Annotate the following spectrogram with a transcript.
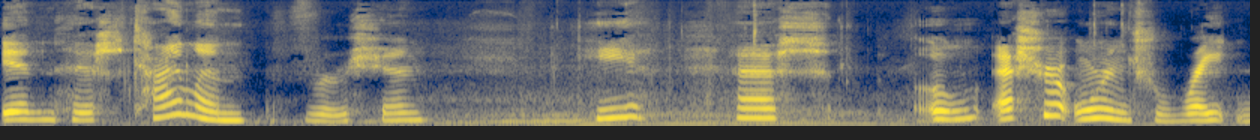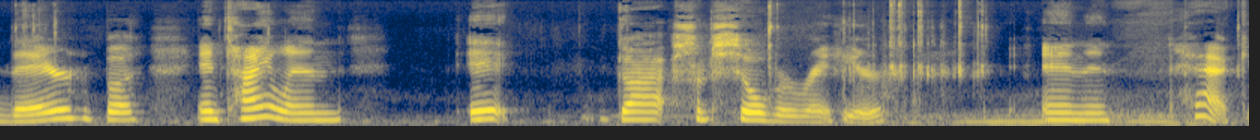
in his Thailand version, he has Oh, extra orange right there, but in Thailand, it got some silver right here. And then, heck,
